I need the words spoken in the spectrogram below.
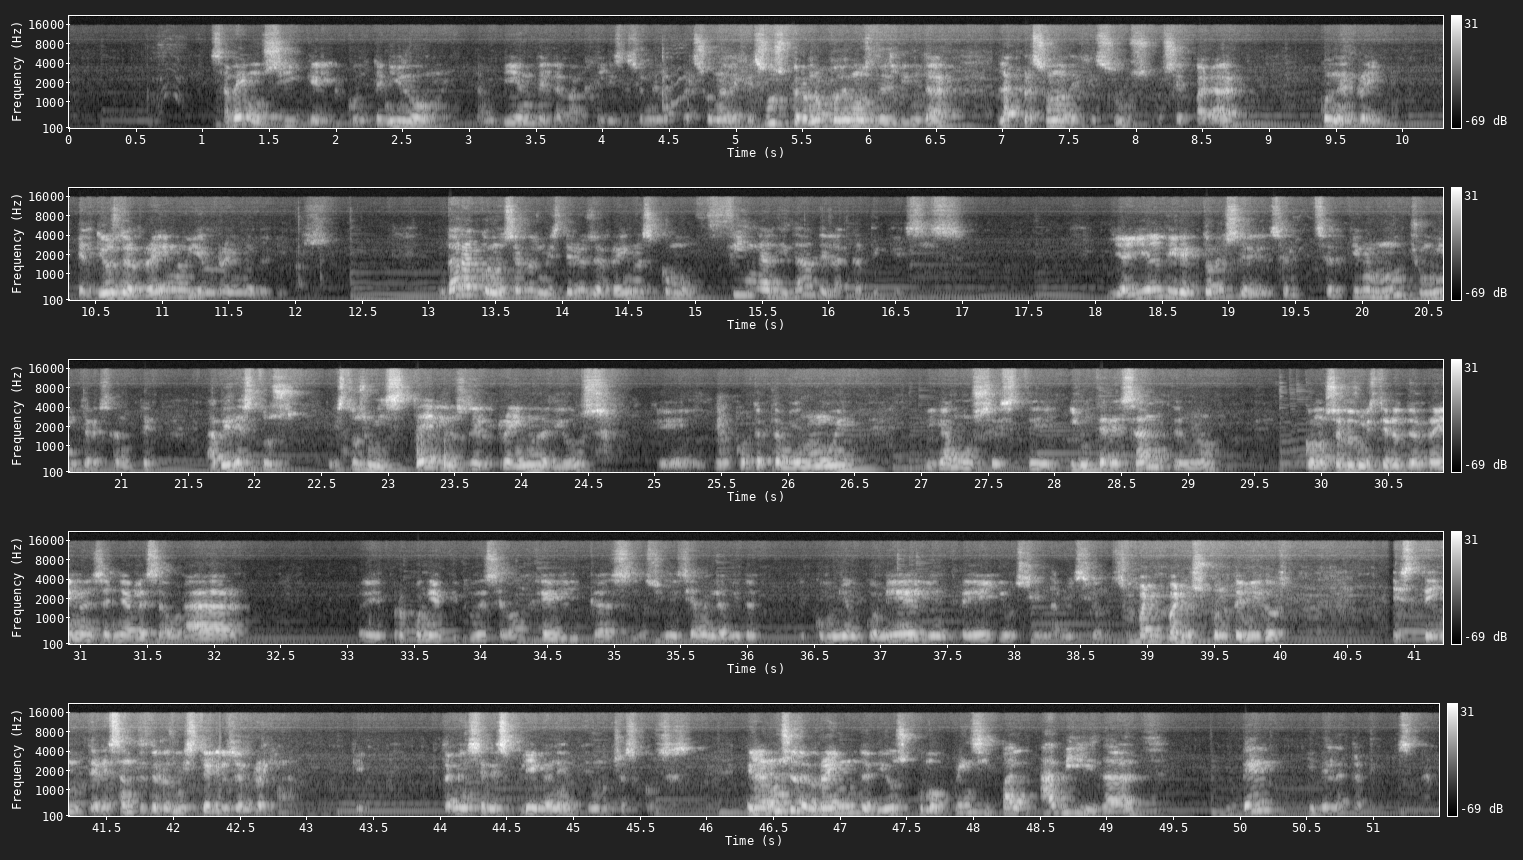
Sabemos, sí, que el contenido también de la evangelización de la persona de Jesús, pero no podemos deslindar la persona de Jesús o separar con el reino, el Dios del reino y el reino de Dios. Dar a conocer los misterios del reino es como finalidad de la catequesis y ahí el directorio se, se, detiene mucho, muy interesante, a ver estos, estos misterios del reino de Dios, que yo encontré también muy, digamos, este, interesantes, ¿no? Conocer los misterios del reino, enseñarles a orar, eh, proponía actitudes evangélicas, los iniciaba en la vida de comunión con Él y entre ellos y en la misión. Son varios, varios contenidos este, interesantes de los misterios del reino, que también se despliegan en, en muchas cosas el anuncio del reino de Dios como principal habilidad del y de la catequista.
